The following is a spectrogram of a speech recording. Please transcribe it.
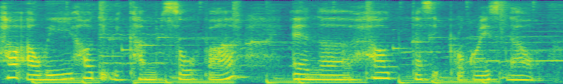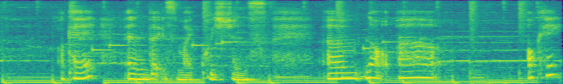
How are we? How did we come so far? And uh, how does it progress now okay and that is my questions. Um, now uh, okay.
